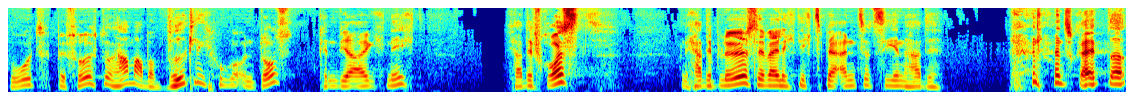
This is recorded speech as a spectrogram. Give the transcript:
gut, Befürchtung haben, aber wirklich Hunger und Durst kennen wir eigentlich nicht. Ich hatte Frost und ich hatte Blöße, weil ich nichts mehr anzuziehen hatte. Dann schreibt er,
